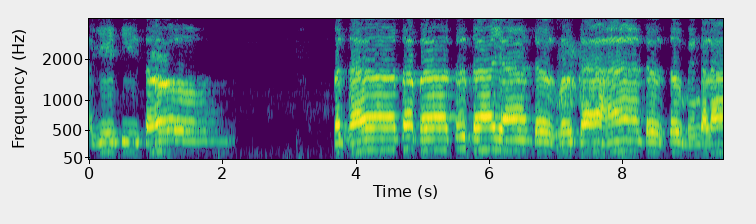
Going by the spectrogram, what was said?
အရေးကြီးဆုံးပဇာတပသုတယံတုဘုဒ္ဓံတုသုမင်္ဂလာ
